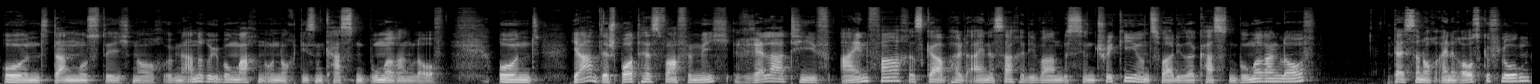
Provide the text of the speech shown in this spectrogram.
Und dann musste ich noch irgendeine andere Übung machen und noch diesen Kasten Boomeranglauf. Und ja, der Sporttest war für mich relativ einfach. Es gab halt eine Sache, die war ein bisschen tricky, und zwar dieser Kasten Boomeranglauf. Da ist dann auch eine rausgeflogen,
